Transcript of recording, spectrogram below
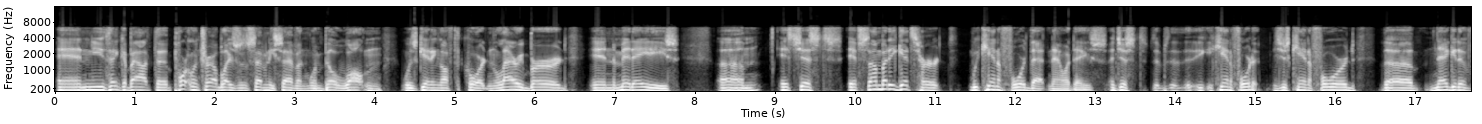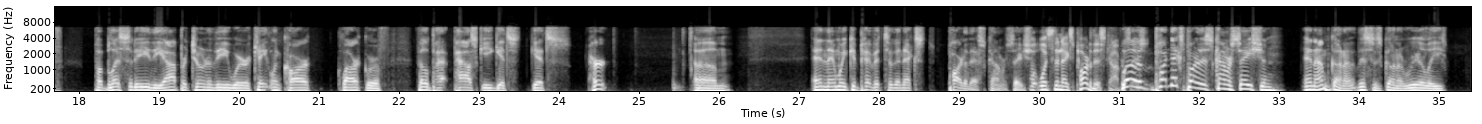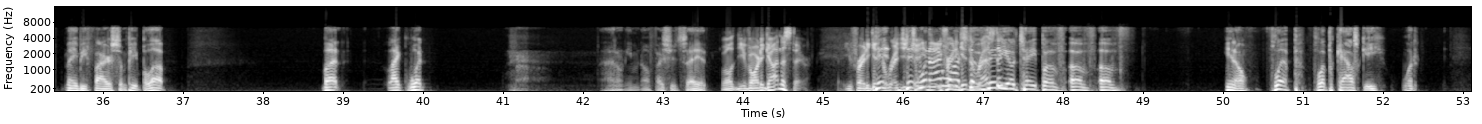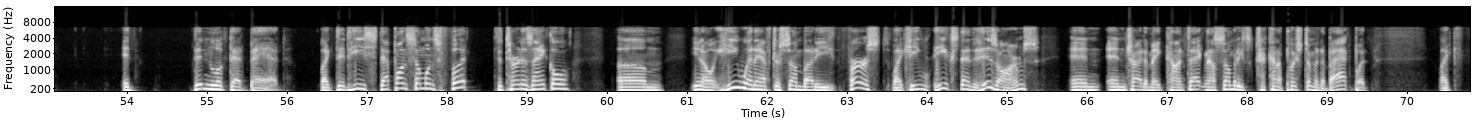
And you think about the Portland Trailblazers in '77 when Bill Walton was getting off the court, and Larry Bird in the mid '80s. Um, it's just if somebody gets hurt, we can't afford that nowadays. It just you can't afford it. You just can't afford the negative publicity, the opportunity where Caitlin Clark, Clark or Filipowski gets gets hurt. Um, and then we could pivot to the next part of this conversation. What's the next part of this conversation? Well, the part, next part of this conversation, and I'm gonna this is gonna really maybe fire some people up. But like what I don't even know if I should say it. Well, you've already gotten us there. You afraid to get did, did, when I watched the videotape of of of you know Flip Filipowski, what it didn't look that bad. Like, did he step on someone's foot to turn his ankle? Um, you know, he went after somebody first. Like he he extended his arms and and tried to make contact. Now somebody kind of pushed him in the back, but like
